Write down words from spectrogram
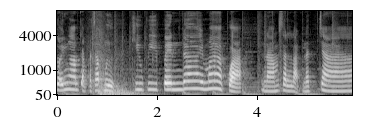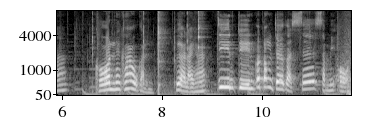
สวยงามจับกระชับมือ QP เป็นได้มากกว่าน้ำสลัดนะจ๊ะคนให้เข้ากัน เพื่ออะไรฮะ จีนจีนก็ต้องเจอกับเซซามิออย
